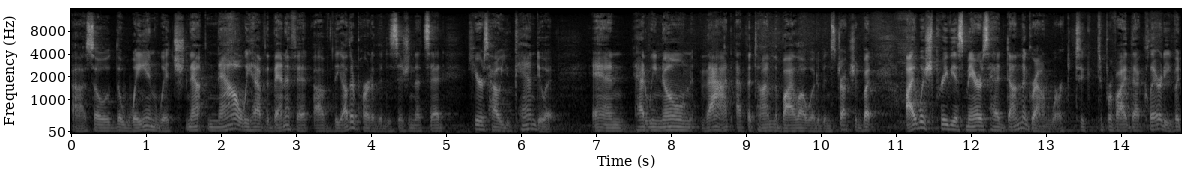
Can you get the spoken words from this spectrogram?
Uh, so the way in which now now we have the benefit of the other part of the decision that said, here's how you can do it. And had we known that at the time, the bylaw would have been structured. But I wish previous mayors had done the groundwork to, to provide that clarity. But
